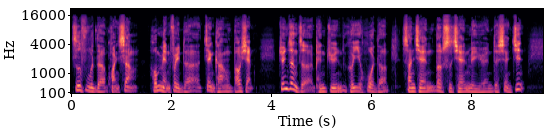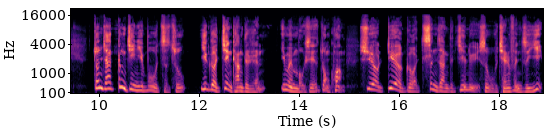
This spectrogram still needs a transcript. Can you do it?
支付的款项和免费的健康保险。捐赠者平均可以获得三千到四千美元的现金。专家更进一步指出，一个健康的人因为某些状况需要第二个肾脏的几率是五千分之一。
